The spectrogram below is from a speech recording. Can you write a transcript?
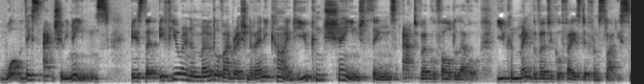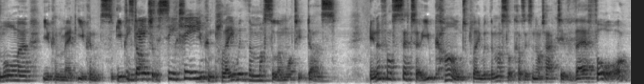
What this actually means is that if you're in a modal vibration of any kind, you can change things at vocal fold level. You can make the vertical phase difference slightly smaller. You can make you can you can start Engage to the CT. you can play with the muscle and what it does. In a falsetto, you can't play with the muscle because it's not active. Therefore,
